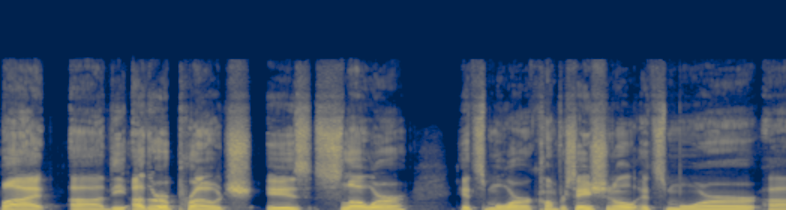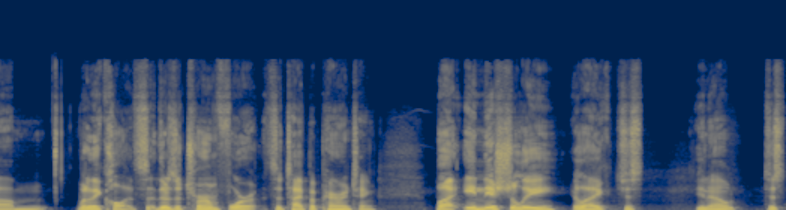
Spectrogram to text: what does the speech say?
But uh, the other approach is slower. It's more conversational. It's more um, what do they call it? There's a term for it. It's a type of parenting. But initially, you're like, just you know, just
